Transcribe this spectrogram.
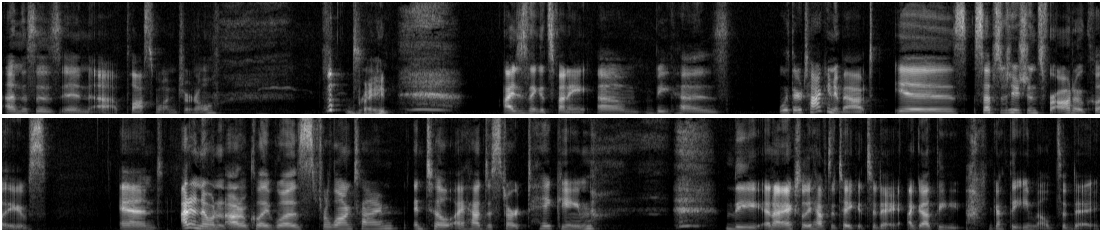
And this is in uh, PLOS One Journal. Right. I just think it's funny um, because what they're talking about is substitutions for autoclaves. And I didn't know what an autoclave was for a long time until I had to start taking the and I actually have to take it today. I got the I got the email today.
